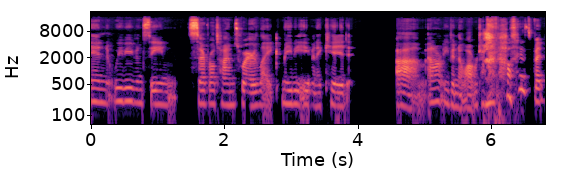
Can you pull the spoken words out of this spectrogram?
and we've even seen several times where, like, maybe even a kid, um, I don't even know why we're talking about this, but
